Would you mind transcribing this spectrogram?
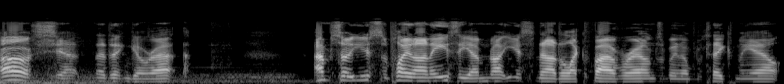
Oh shit, that didn't go right. I'm so used to playing on easy, I'm not used now to like five rounds being able to take me out.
